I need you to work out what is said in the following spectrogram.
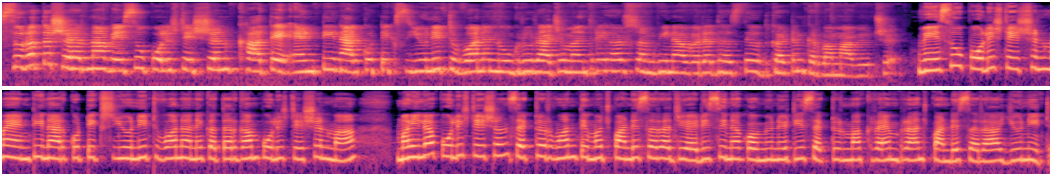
સુરત શહેરના વેસુ પોલીસ સ્ટેશન ખાતે એન્ટી નાર્કોટિક્સ યુનિટ વનનું ગૃહ રાજ્યમંત્રી હર્ષ સંઘવીના વરદ હસ્તે ઉદ્ઘાટન કરવામાં આવ્યું છે. વેસુ પોલીસ સ્ટેશનમાં એન્ટી નાર્કોટિક્સ યુનિટ વન અને કતારગામ પોલીસ સ્ટેશનમાં મહિલા પોલીસ સ્ટેશન સેક્ટર વન તેમજ પાંડેસરા જીઆઈડીસીના કોમ્યુનિટી સેક્ટરમાં ક્રાઇમ બ્રાન્ચ પાંડેસરા યુનિટ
